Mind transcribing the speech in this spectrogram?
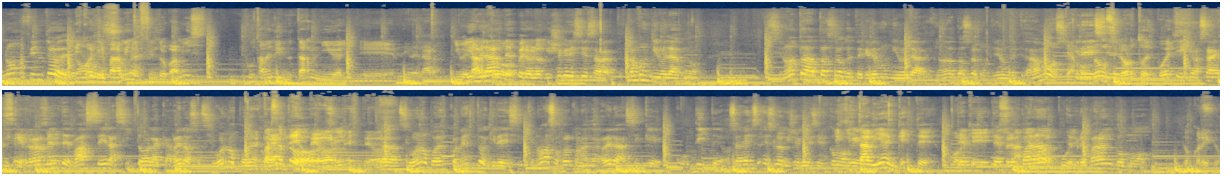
no un filtro de No, es que para mí no es filtro, para mí es justamente intentar nivel, eh, Nivelar. nivelar nivelarte, todo. pero lo que yo quiero decir es, a ver, estamos nivelando. No te adaptas a lo que te queremos nivelar no te adaptas al contenido que te damos, Te el orto después. y que, o sea, y que sí. realmente va a ser así toda la carrera. O sea, si vos no podés con esto, Es peor, sí. es peor. claro, si vos no podés con esto, quiere decir que no vas a poder con la carrera, así que curtite. O sea, es, es lo que yo quiero decir. Que que está bien que esté, te, porque te es preparan, te como. los colegios.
